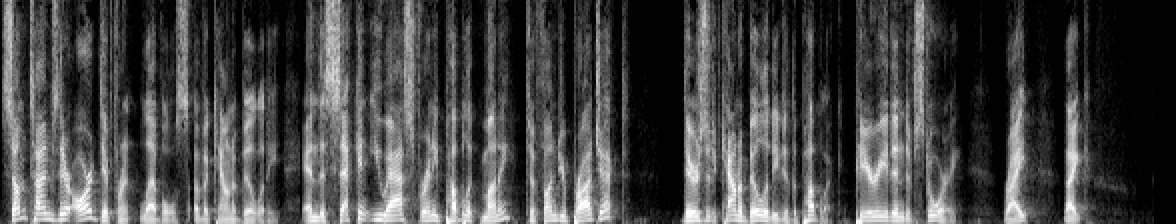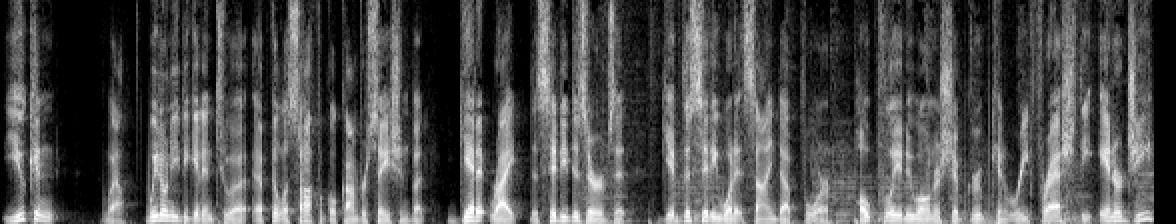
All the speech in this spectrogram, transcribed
sometimes there are different levels of accountability. And the second you ask for any public money to fund your project, there's an accountability to the public. Period. End of story. Right? Like you can, well, we don't need to get into a, a philosophical conversation, but get it right. The city deserves it. Give the city what it signed up for. Hopefully, a new ownership group can refresh the energy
